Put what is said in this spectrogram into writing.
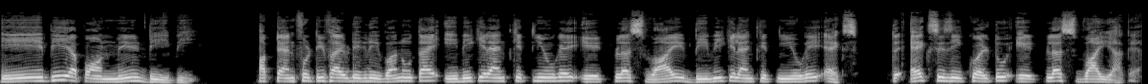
A B upon में डी बी अब tan forty five degree one होता है। ए बी की लेंथ कितनी हो गई? Eight plus Y D B की लेंथ कितनी हो गई? एक्स तो x is equal to eight plus Y आ गया।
